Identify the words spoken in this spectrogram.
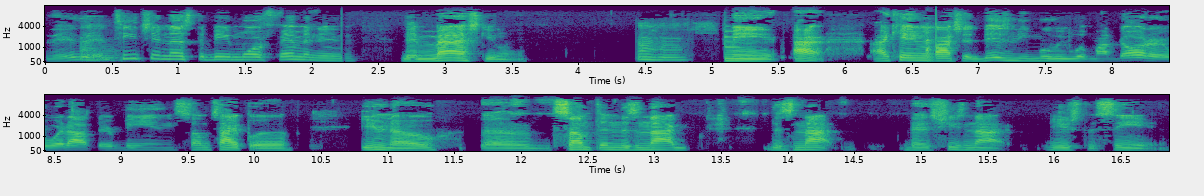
they're, mm-hmm. they're teaching us to be more feminine than masculine mm-hmm. i mean i i can't even watch a disney movie with my daughter without there being some type of you know uh, something that's not that's not that she's not used to seeing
